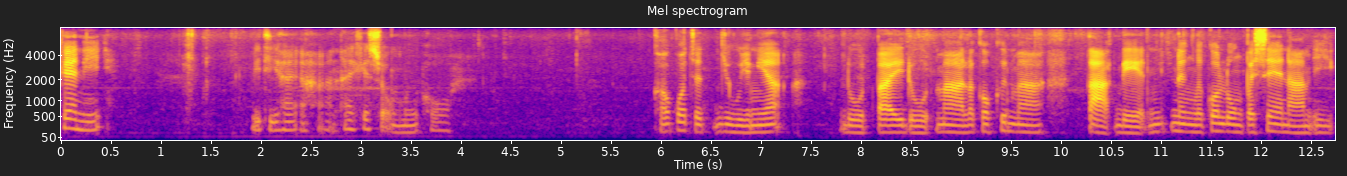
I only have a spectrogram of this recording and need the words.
แค่นี้ วิธีให้อาหารให้แค่สองมือพอ เขาก็จะอยู่อย่างเงี้ยโดดไปโดดมาแล้วก็ขึ้นมาตากแดดนิดนึงแล้วก็ลงไปแช่น้ำอีก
